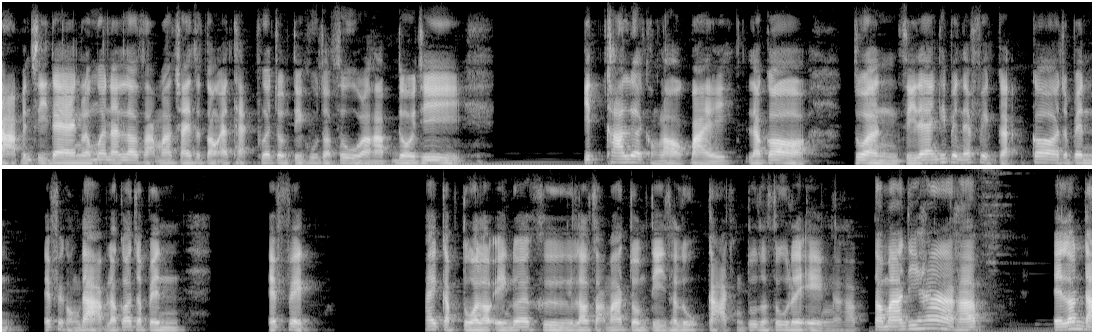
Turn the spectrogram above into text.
ดาบเป็นสีแดง แล้วเมื่อนั้นเราสามารถใช้สตองแอตแทกเพื่อโจมตีคู่ต่อสู้นะครับ โดยที่คิดค่าเลือดของเราออกไป แล้วก็ส่วนสีแดงที่เป็นเอฟเฟกต์อะก็จะเป็นเอฟเฟกต์ของดาบ แล้วก็จะเป็นเอฟเฟกต์ ให้กับตัวเราเองด้วยคือเราสามารถโจมตีทะลุกาดของตู้ต่อสู้ได้เองนะครับ ต่อมาที่ห้าครับเอลอนได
